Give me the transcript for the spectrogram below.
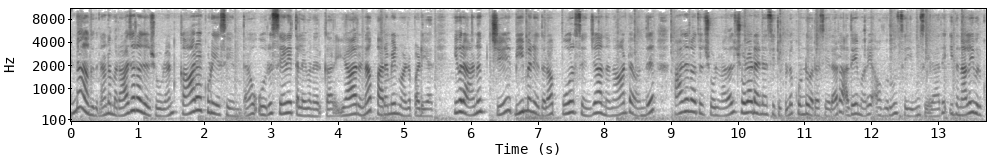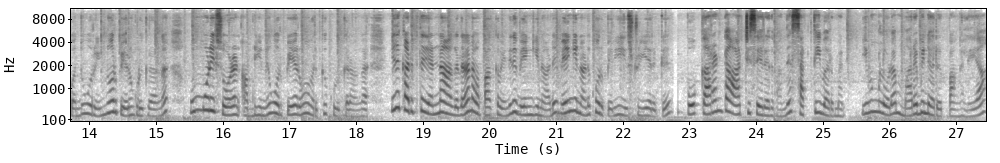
என்ன ஆகுதுன்னா நம்ம ராஜராஜ சோழன் காரைக்குடியை சேர்ந்த ஒரு சேனை தலைவன் இருக்கார். யாருன்னா பரமேன் வழப்படியார். இவரை அனுப்பிச்சு பீமன் எதிராக போர் செஞ்சு அந்த நாட்டை வந்து ராஜராஜ சோழன் அதாவது சோழ டைனாசிட்டிக்குள்ளே கொண்டு வர செய்கிறாரு அதே மாதிரி அவரும் செய்யவும் செய்கிறாரு இதனால் இவருக்கு வந்து ஒரு இன்னொரு பேரும் கொடுக்குறாங்க. மும்முடி சோழன் அப்படின்னு ஒரு பேரும் அவருக்கு கொடுக்குறாங்க. இதுக்கு அடுத்து என்ன ஆகுதுன்னா நம்ம பார்க்க வேண்டியது வேங்கி நாடு வேங்கி நாடுக்கு ஒரு பெரிய ஹிஸ்ட்ரியே இருக்குது இப்போது கரண்ட்டாக ஆட்சி செய்கிறது வந்து சக்திவர்மன். இவங்களோட மரபினர் இருப்பாங்க இல்லையா?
